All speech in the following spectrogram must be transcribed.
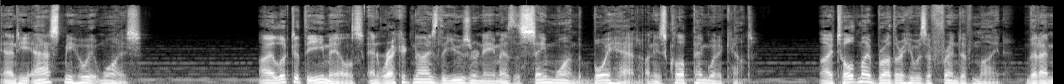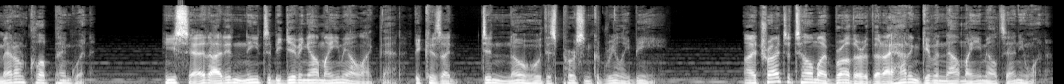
and he asked me who it was. I looked at the emails and recognized the username as the same one the boy had on his Club Penguin account. I told my brother he was a friend of mine that I met on Club Penguin. He said I didn't need to be giving out my email like that because I didn't know who this person could really be. I tried to tell my brother that I hadn't given out my email to anyone,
